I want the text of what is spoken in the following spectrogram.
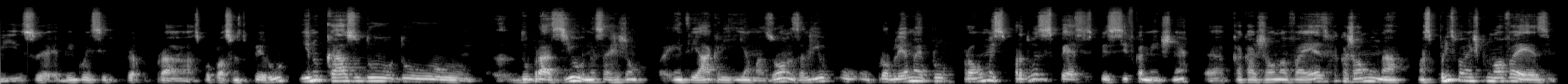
isso é bem conhecido para as populações do Peru. E no caso do, do do Brasil, nessa região entre Acre e Amazonas, ali o, o problema é para duas espécies especificamente, né? É, cacajau novaese e cacajau amuná, mas principalmente para o novaese,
